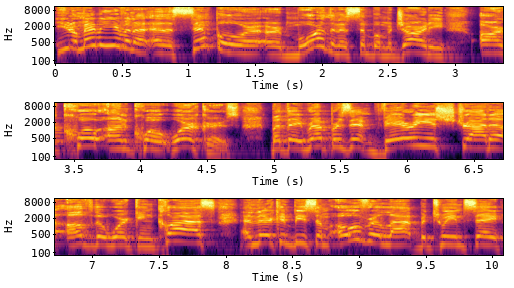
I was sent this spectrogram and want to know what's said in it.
you know, maybe even a, a simple or, or more than a simple majority are quote unquote workers, but they represent various strata of the working class. And there can be some overlap between, say,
